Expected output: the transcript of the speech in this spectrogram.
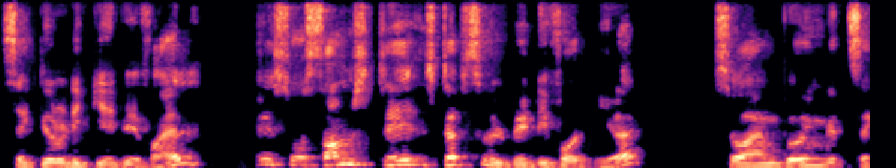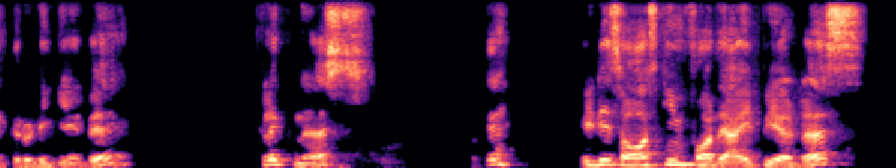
security gateway file. Okay so some steps will be default here. So i am going with security gateway click next. Okay it is asking for the ip address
